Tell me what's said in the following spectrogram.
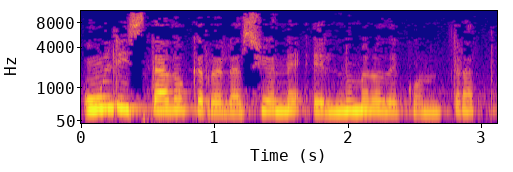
un listado que relacione el número de contrato,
